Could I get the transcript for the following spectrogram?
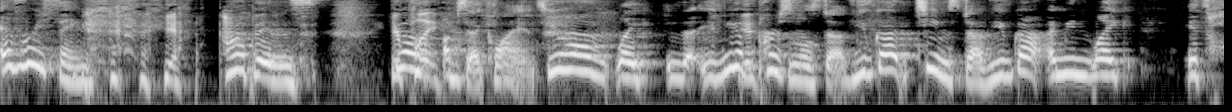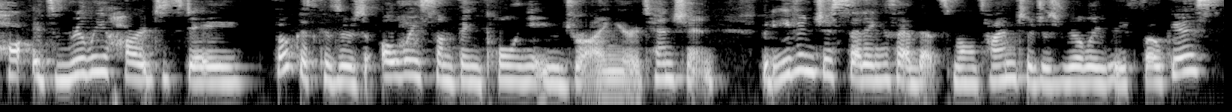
Everything yeah. happens. You're you have upset clients. You have like, you have yeah. personal stuff. You've got team stuff. You've got, I mean, like, it's hard, it's really hard to stay focused because there's always something pulling at you, drawing your attention. But even just setting aside that small time to just really refocus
